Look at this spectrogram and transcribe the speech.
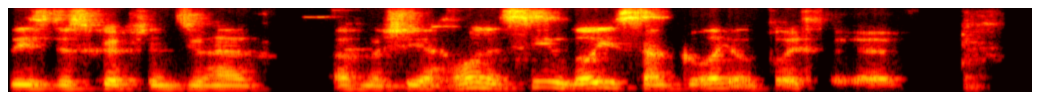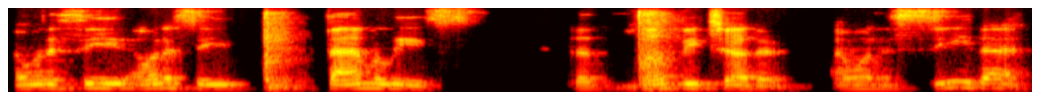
these descriptions you have of Mashiach. I want to see Lo I want to see. I want to see families that love each other. I want to see that.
